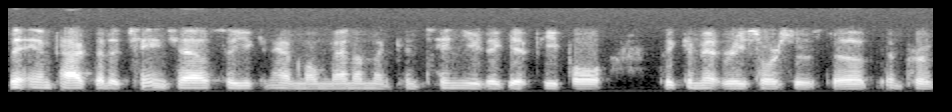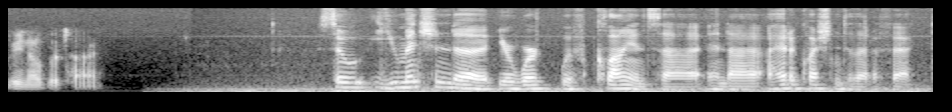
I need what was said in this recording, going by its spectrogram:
the impact that a change has so you can have momentum and continue to get people to commit resources to improving over time. So you mentioned uh, your work with clients, uh, and uh, I had a question to that effect.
